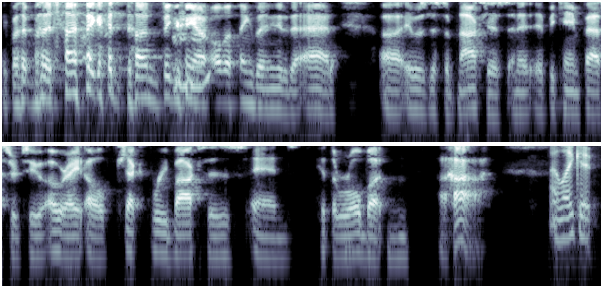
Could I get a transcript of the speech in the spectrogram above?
like by the, by the time I got done figuring mm-hmm. out all the things I needed to add, uh, it was just obnoxious and it, it became faster to all right, I'll check three boxes and hit the roll button. Aha! I like it.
